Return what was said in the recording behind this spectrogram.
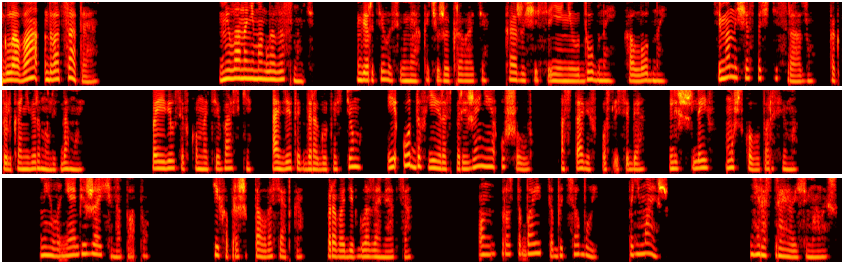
Глава двадцатая. Милана не могла заснуть. Вертелась в мягкой чужой кровати, кажущейся ей неудобной, холодной. Семён исчез почти сразу, как только они вернулись домой. Появился в комнате Васьки, одетый в дорогой костюм, и, отдав ей распоряжение, ушел, оставив после себя лишь шлейф мужского парфюма. «Мила, не обижайся на папу», — тихо прошептал Васятка проводив глазами отца. Он просто боится быть собой, понимаешь? Не расстраивайся, малыш.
